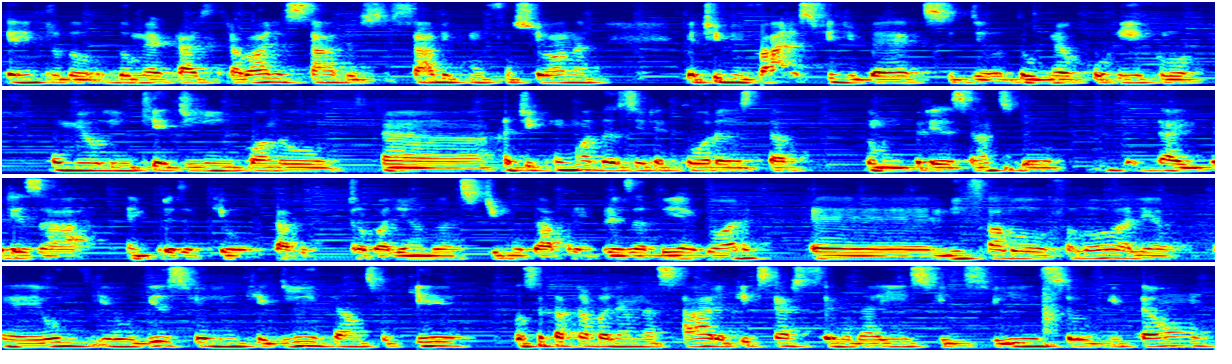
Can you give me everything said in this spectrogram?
dentro do, do mercado de trabalho sabe, sabe como funciona eu tive vários feedbacks do, do meu currículo, o meu LinkedIn, quando uh, uma das diretoras da, de uma empresa, antes do, da empresa A, da empresa que eu estava trabalhando antes de mudar para a empresa B agora, é, me falou, falou, olha, é, eu, eu vi o seu LinkedIn e tal, não sei o quê, você está trabalhando nessa área, o que, que você acha de você mudar isso, isso, isso? Então,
